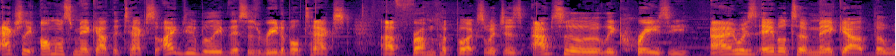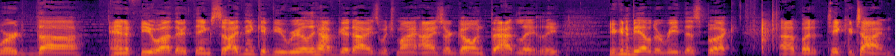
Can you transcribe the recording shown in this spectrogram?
actually almost make out the text. So I do believe this is readable text uh, from the books, which is absolutely crazy. I was able to make out the word the and a few other things. So I think if you really have good eyes, which my eyes are going bad lately, you're going to be able to read this book. Uh, but take your time.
